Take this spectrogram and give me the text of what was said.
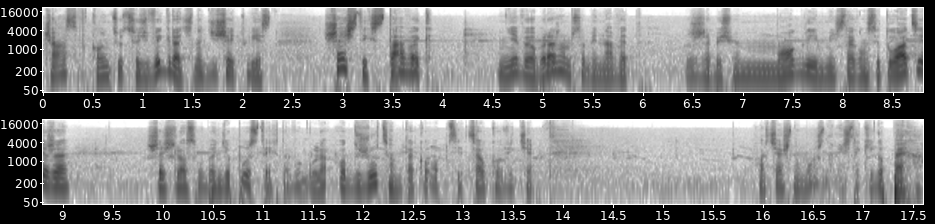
czas w końcu coś wygrać. No dzisiaj tu jest sześć tych stawek. Nie wyobrażam sobie nawet, żebyśmy mogli mieć taką sytuację, że sześć losów będzie pustych. To w ogóle odrzucam taką opcję całkowicie. Chociaż no można mieć takiego pecha.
